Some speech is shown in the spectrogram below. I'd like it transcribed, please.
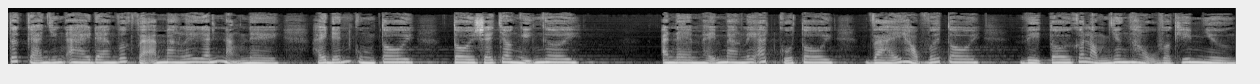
Tất cả những ai đang vất vả mang lấy gánh nặng nề, hãy đến cùng tôi, tôi sẽ cho nghỉ ngơi. Anh em hãy mang lấy ách của tôi và hãy học với tôi, vì tôi có lòng nhân hậu và khiêm nhường.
